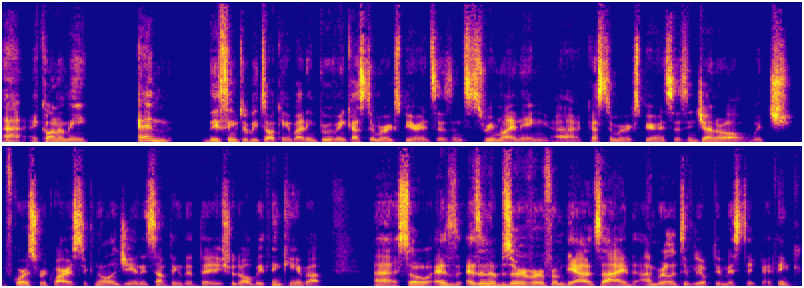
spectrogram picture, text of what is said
uh, economy. And they seem to be talking about improving customer experiences and streamlining uh, customer experiences in general, which of course requires technology and it's something that they should all be thinking about. Uh, so, as as an observer from the outside, I'm relatively optimistic. I think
